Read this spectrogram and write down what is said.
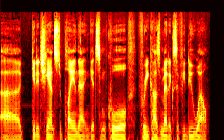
uh, get a chance to play in that and get some cool free cosmetics if you do well.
